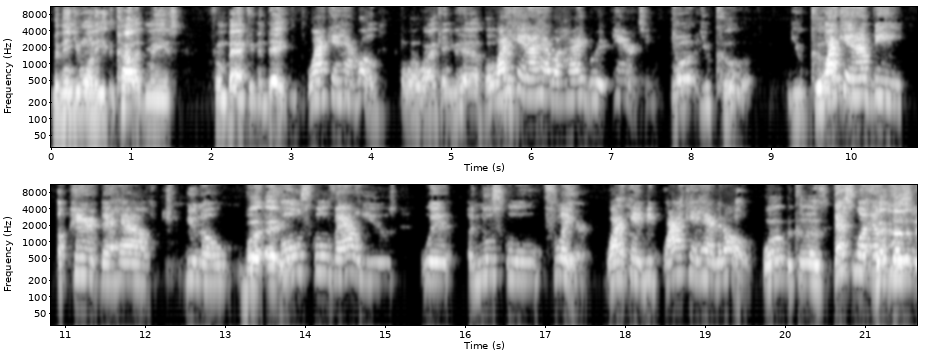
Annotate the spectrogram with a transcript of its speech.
but then you wanna eat the collard greens from back in the day. Why can't I have both? Well, why can't you have both? Why can't I have a hybrid parenting? Well, you could. You could. Why can't I be a parent that have, you know, But hey, old school values with a new school flair? Why I can't be? Why I can't have it all? well, because That's what Because evolution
